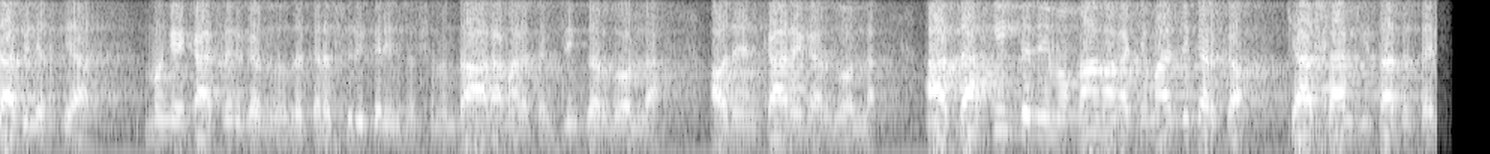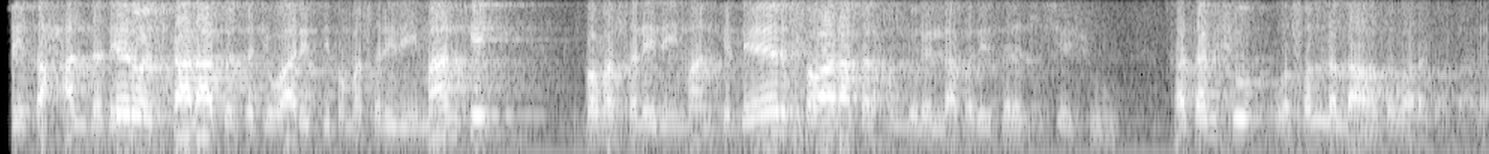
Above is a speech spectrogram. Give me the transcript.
تابل اختیار منګه کافر ګرځو ذکر رسول کریم صلی الله علیه وسلم دا علامه تکذیب ګرځو الله او د انکار ګرځو الله او تحقیق د دې مقام هغه چې ما ذکر کا چې آسان کتاب ته طریقه حل د ډیرو اشکالاتو ته چې وارد دي په مسلې د ایمان کې په مسلې د ایمان کې ډیر سوالات الحمدلله په دې سره چې شو ختم شو وصلی الله تبارک وتعالى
